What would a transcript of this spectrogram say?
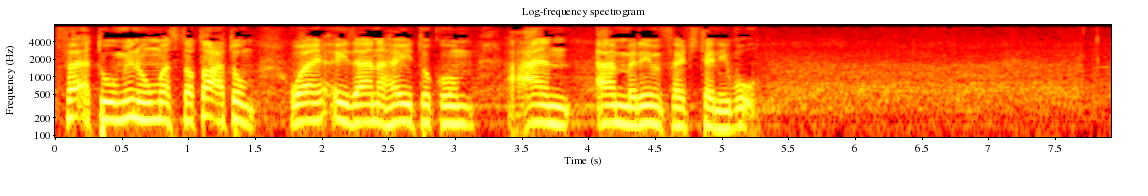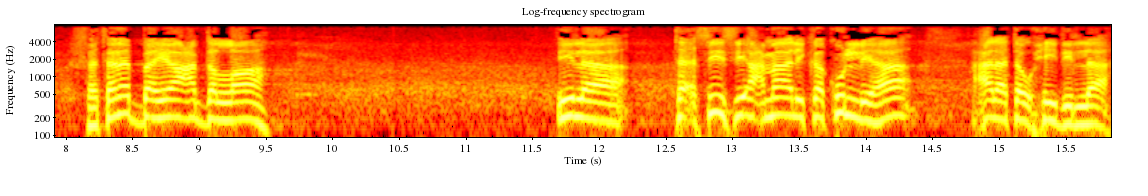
فأتوا منه ما استطعتم وإذا نهيتكم عن أمر فاجتنبوه. فتنبه يا عبد الله إلى تأسيس أعمالك كلها على توحيد الله.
